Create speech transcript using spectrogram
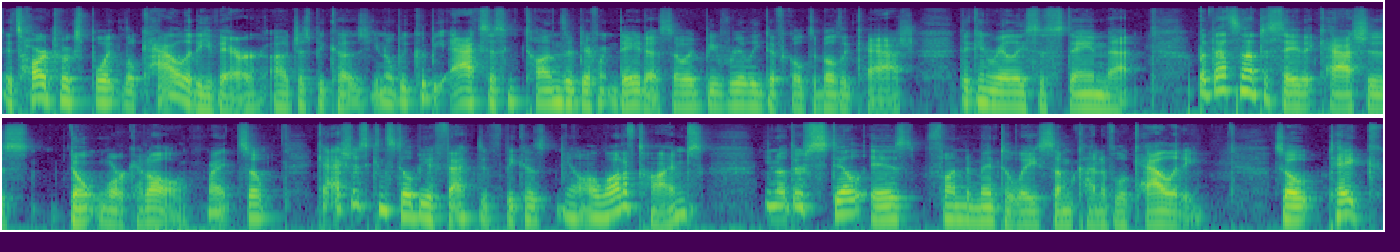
it's hard to exploit locality there uh, just because you know we could be accessing tons of different data so it'd be really difficult to build a cache that can really sustain that. But that's not to say that caches don't work at all right? So caches can still be effective because you know a lot of times you know there still is fundamentally some kind of locality. So take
